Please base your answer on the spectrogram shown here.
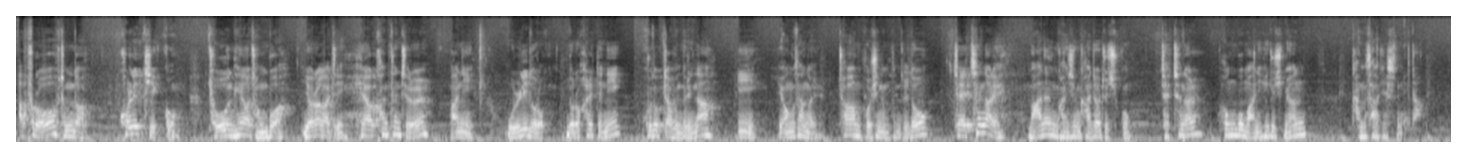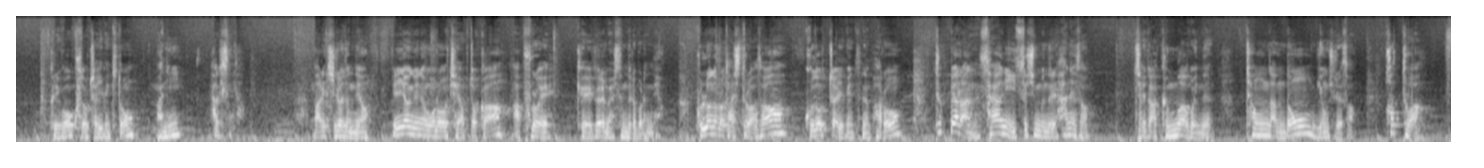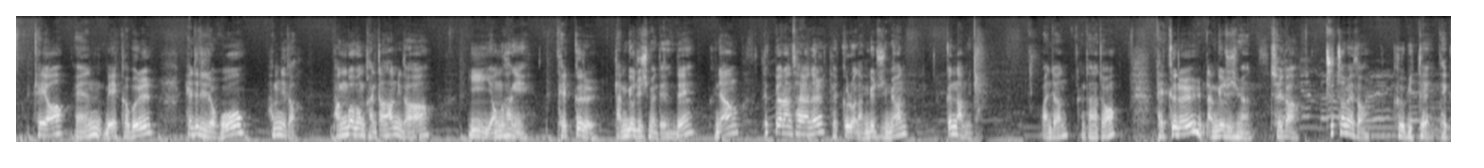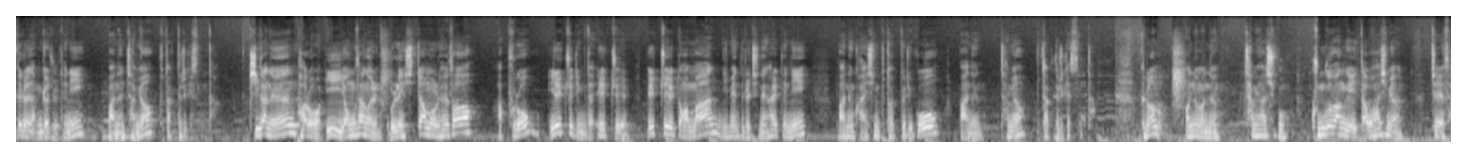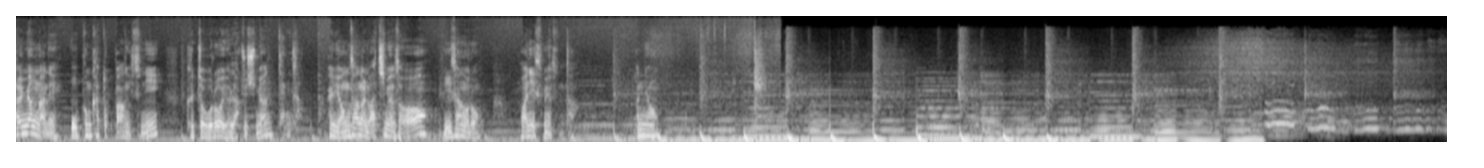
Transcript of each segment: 앞으로 좀 더 퀄리티 있고 좋은 헤어 정보와 여러 가지 헤어 컨텐츠를 많이 올리도록 노력할 테니 구독자분들이나 이 영상을 처음 보시는 분들도 제 채널에 많은 관심 가져주시고 제 채널 홍보 많이 해주시면 감사하겠습니다. 그리고 구독자 이벤트도 많이 하겠습니다. 말이 길어졌네요. 1년 기념으로 제 업적과 앞으로의 계획을 말씀드려 버렸네요. 본론으로 다시 들어와서 구독자 이벤트는 바로 특별한 사연이 있으신 분들에 한해서 제가 근무하고 있는 청담동 미용실에서 커트와 헤어 앤 메이크업을 해드리려고 합니다. 방법은 간단합니다. 이 영상에 댓글을 남겨주시면 되는데 그냥 특별한 사연을 댓글로 남겨주시면 끝납니다. 완전 간단하죠? 댓글을 남겨주시면 제가 추첨해서 그 밑에 댓글을 남겨줄 테니 많은 참여 부탁드리겠습니다. 기간은 바로 이 영상을 올린 시점으로 해서 앞으로 일주일입니다. 일주일. 일주일 동안만 이벤트를 진행할 테니 많은 관심 부탁드리고 많은 참여 부탁드리겠습니다. 그럼 얼른 얼른 참여하시고 궁금한 게 있다고 하시면 제 설명란에 오픈 카톡방 있으니 그쪽으로 연락 주시면 됩니다. 그럼 영상을 마치면서 이상으로 많이 있으면 습니다 안녕.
